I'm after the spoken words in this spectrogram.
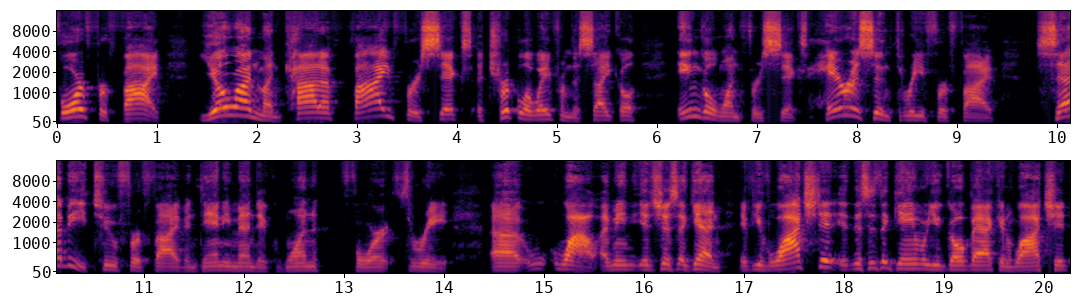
four for five. Yoan Moncada, five for six, a triple away from the cycle. Engel, one for six. Harrison, three for five. Seby, two for five. And Danny Mendick, one for three. Uh, wow. I mean, it's just, again, if you've watched it, it, this is the game where you go back and watch it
